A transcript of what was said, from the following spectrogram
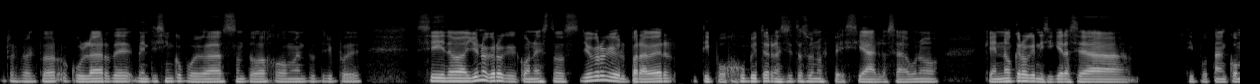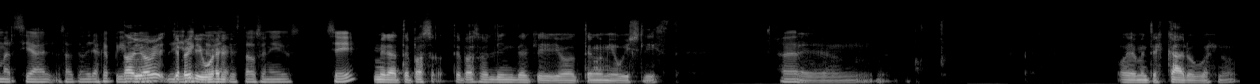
refractor ocular de 25 pulgadas, tanto bajo aumento trípode. Sí, no, yo no creo que con estos. Yo creo que para ver tipo Júpiter necesitas uno especial, o sea, uno que no creo que ni siquiera sea tipo tan comercial. O sea, tendrías que No, yo yo averigüé. directamente de Estados Unidos. ¿Sí? Mira, te paso, te paso el link del que yo tengo en mi wishlist. A ver. Eh, obviamente es caro, pues, ¿no?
